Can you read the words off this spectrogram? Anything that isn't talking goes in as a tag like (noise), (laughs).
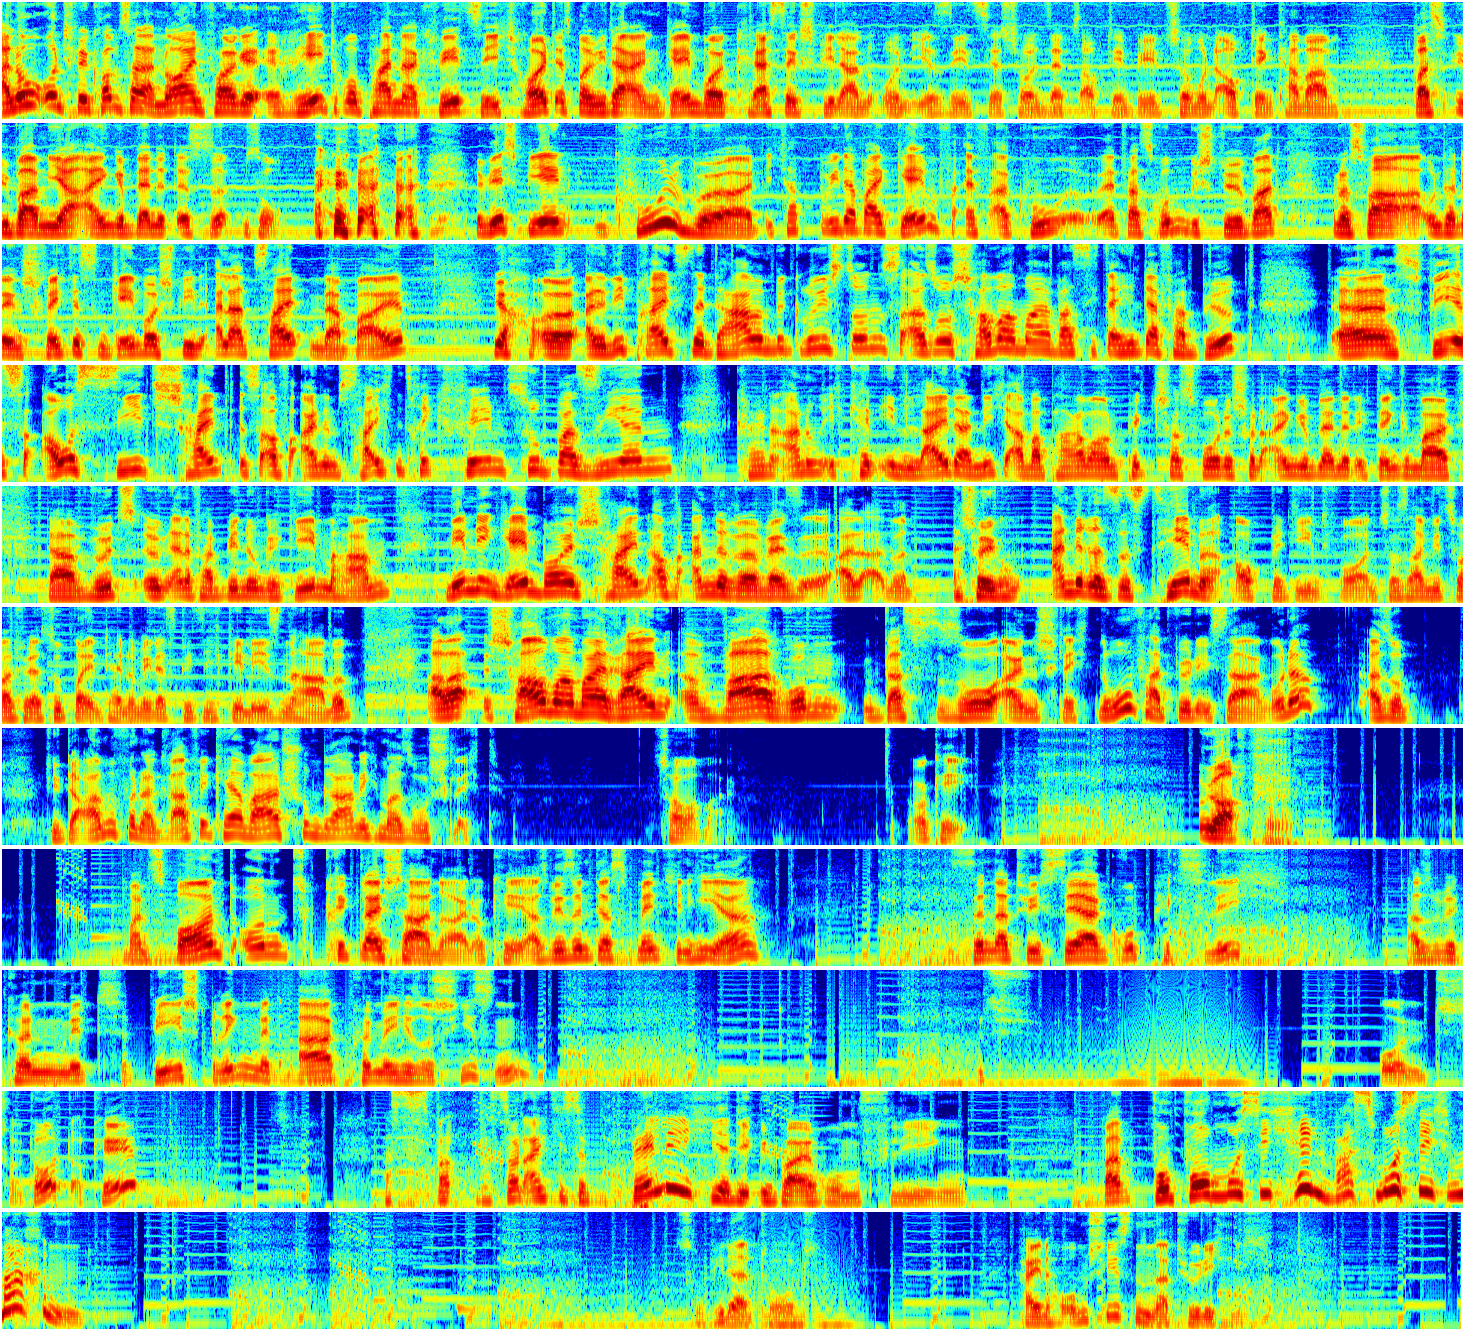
Hallo und willkommen zu einer neuen Folge Retro Panda quält sich. Heute ist mal wieder ein Game Boy Classic Spiel an und ihr seht es ja schon selbst auf dem Bildschirm und auf dem Cover, was über mir eingeblendet ist. So. (laughs) Wir spielen Cool World. Ich habe wieder bei Game FAQ etwas rumgestöbert und das war unter den schlechtesten Game Boy Spielen aller Zeiten dabei. Ja, äh, eine liebreizende Dame begrüßt uns, also schauen wir mal, was sich dahinter verbirgt. Äh, wie es aussieht, scheint es auf einem Zeichentrickfilm zu basieren. Keine Ahnung, ich kenne ihn leider nicht, aber Paramount Pictures wurde schon eingeblendet. Ich denke mal, da wird es irgendeine Verbindung gegeben haben. Neben dem Game Boy scheinen auch andere, äh, Entschuldigung, andere Systeme auch bedient worden. So sagen wie zum Beispiel der Super Nintendo, wenn ich das richtig gelesen habe. Aber schauen wir mal rein, warum das so einen schlechten Ruf hat, würde ich sagen, oder? Also die Dame von der Grafik her war schon gar nicht mal so schlecht. Schauen wir mal. Okay. Ja. Man spawnt und kriegt gleich Schaden rein. Okay, also wir sind das Männchen hier. Sind natürlich sehr grob pixelig. Also wir können mit B springen, mit A können wir hier so schießen. Und schon tot, okay. Was, was, was sollen eigentlich diese Bälle hier, die überall rumfliegen? Wo, wo muss ich hin? Was muss ich machen? So wieder tot. Kann ich nach oben schießen? Natürlich nicht.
